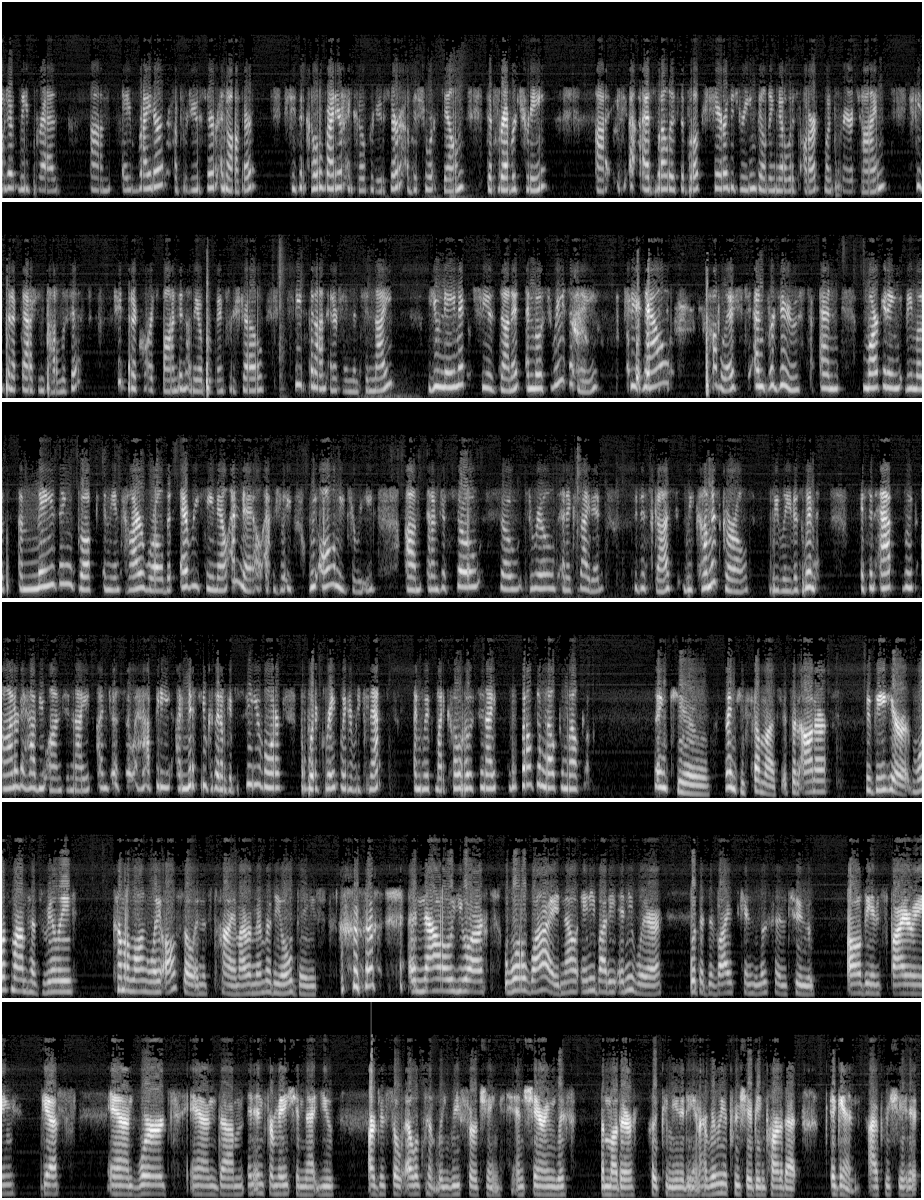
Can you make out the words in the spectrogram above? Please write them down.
Cassandra Lee Perez, um, a writer, a producer, an author. She's a co-writer and co-producer of the short film The Forever Tree, uh, as well as the book Share the Dream, Building Noah's Ark, One Prayer at a Time. She's been a fashion publicist. She's been a correspondent on the Oprah Winfrey Show. She's been on Entertainment Tonight. You name it, she has done it. And most recently, she's now published and produced and marketing the most amazing book in the entire world that every female and male, actually, we all need to read. Um, and I'm just so, so thrilled and excited to discuss We Come as Girls, We Leave as Women. It's an absolute honor to have you on tonight. I'm just so happy. I miss you because I don't get to see you more, but what a great way to reconnect. And with my co-host tonight, welcome, welcome, welcome. Thank you. Thank you so much. It's an honor to be here. Morph Mom has really come a long way also in this time. I remember the old days. and now you are worldwide. Now anybody anywhere with a device can listen to all the inspiring guests and words and um, and information that you are just so eloquently researching and sharing with the motherhood community. And I really appreciate being part of that. Again, I appreciate it.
